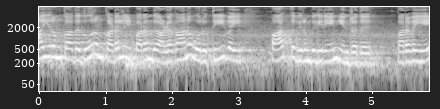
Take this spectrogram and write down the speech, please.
ஆயிரம் காத தூரம் கடலில் பறந்து அழகான ஒரு தீவை பார்க்க விரும்புகிறேன் என்றது. பறவையே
